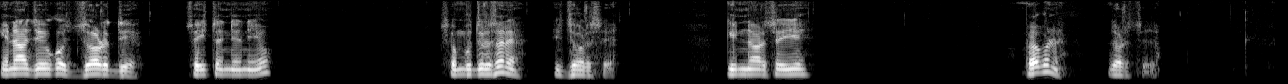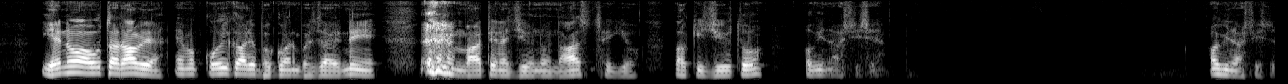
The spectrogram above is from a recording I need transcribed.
એના જેવું કોઈ જળ દે ચૈતન્યની સમુદ્ર છે ને એ જળ છે ગિરનાર છે એ. બરાબર ને? છે. એનો અવતાર આવે, એમાં કોઈ કાળે ભગવાન ભજાય નહીં. માટેના જીવનો નાશ થઈ ગયો. બાકી જીવ તો અવિનાશી છે. અવિનાશી છે.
